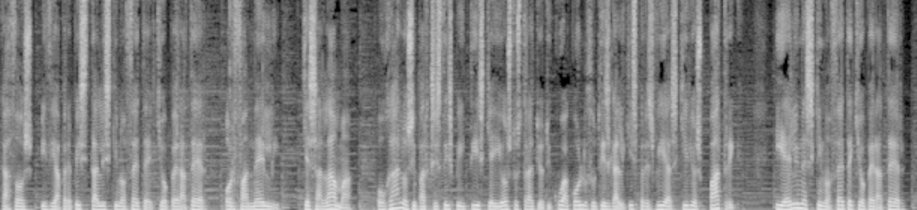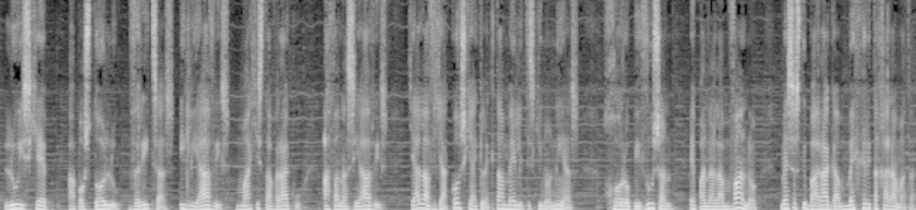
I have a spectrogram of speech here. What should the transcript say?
καθώς η διαπρεπής Ιταλής σκηνοθέτε και οπερατέρ Ορφανέλη και Σαλάμα, ο Γάλλος υπαρξιστής ποιητής και ιός του στρατιωτικού ακόλουθου της γαλλικής πρεσβείας κύριος Πάτρικ, οι Έλληνες σκηνοθέτε και οπερατέρ Λούις Χεπ, Αποστόλου, Δρίτσας, Ηλιάδης, Μάχης Σταυράκου, Αθανασιάδης και άλλα 200 εκλεκτά μέλη της κοινωνίας χοροπηδούσαν, επαναλαμβάνω, μέσα στην παράγκα μέχρι τα χαράματα.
